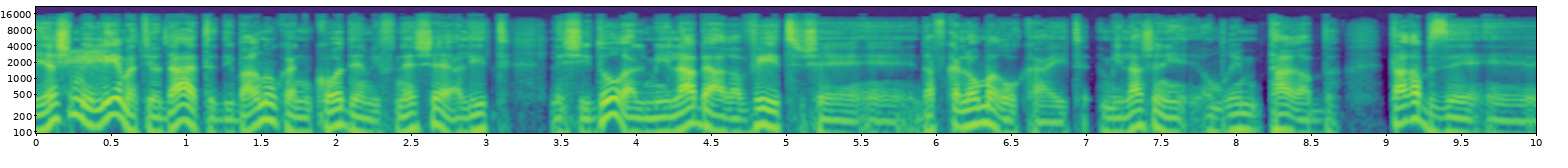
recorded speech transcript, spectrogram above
ויש מילים, את יודעת, דיברנו כאן קודם, לפני שעלית לשידור, על מילה בערבית שדווקא לא מרוקאית, מילה שאומרים טראב. טראב זה, אה,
